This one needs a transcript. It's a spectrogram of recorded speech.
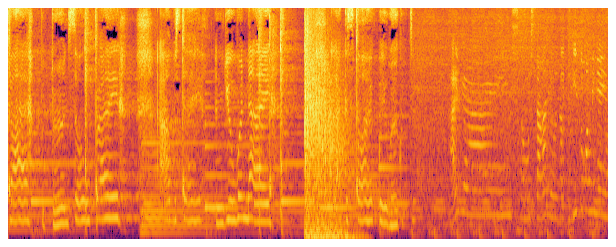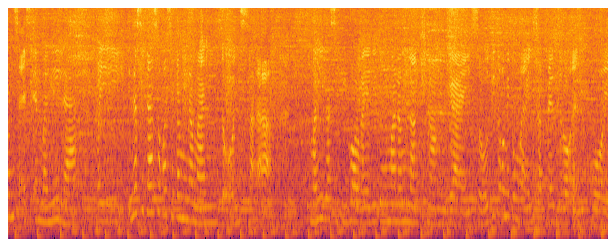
fire, we burn so bright. I was day and you were night. Like a spark, we were quick to. Hi guys! Kamusta kayo? Dito kami ngayon sa SM Manila. May inasikaso kasi kami naman doon sa ah, Manila City Hall. Kaya dito naman ang lunch namin guys. So dito kami kumain sa Pedro and Foy.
